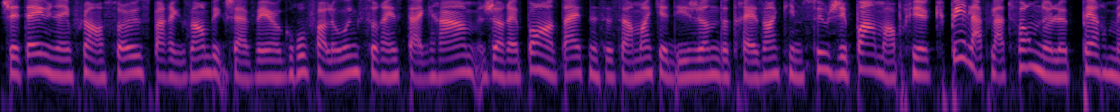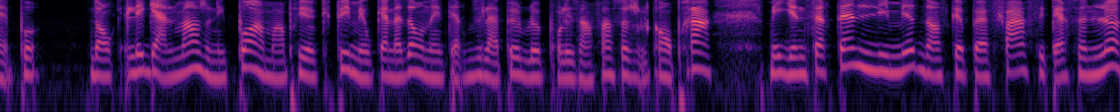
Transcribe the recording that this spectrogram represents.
j'étais une influenceuse, par exemple, et que j'avais un gros following sur Instagram, j'aurais pas en tête nécessairement qu'il y a des jeunes de 13 ans qui me suivent. J'ai pas à m'en préoccuper. La plateforme ne le permet pas. Donc, légalement, je n'ai pas à m'en préoccuper. Mais au Canada, on interdit la pub là, pour les enfants, ça, je le comprends. Mais il y a une certaine limite dans ce que peuvent faire ces personnes-là.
